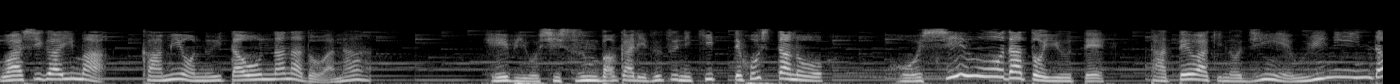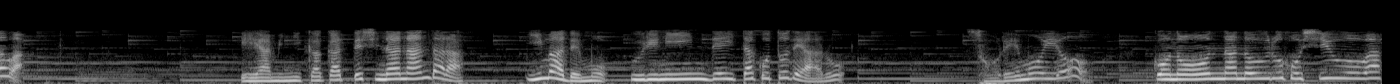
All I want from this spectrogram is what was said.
わしが今、髪を抜いた女などはな、蛇を四寸ばかりずつに切って干したのを、干し魚だと言うて、縦脇の陣へ売りにいんだわ。えやみにかかって死ななんだら、今でも売りにいんでいたことであろう。それもよ、この女の売る干し魚は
